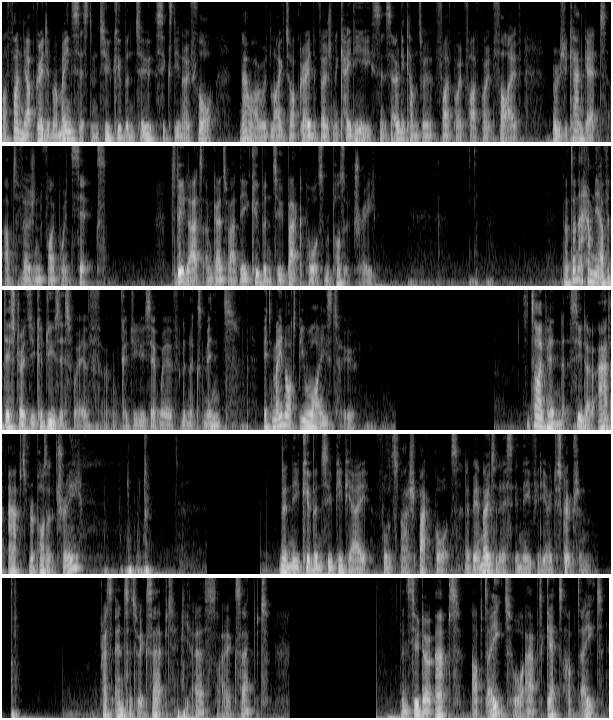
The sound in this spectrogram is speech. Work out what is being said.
I finally upgraded my main system to Kubuntu 1604. Now I would like to upgrade the version of KDE since it only comes with 5.5.5, whereas you can get up to version 5.6. To do that, I'm going to add the Kubuntu backports repository. Now, I don't know how many other distros you could use this with. Um, could you use it with Linux Mint? It may not be wise to. So type in sudo add apt repository then the Kubuntu PPA forward slash backports. There'll be a note of this in the video description. Press enter to accept. Yes, I accept. Then sudo apt update or apt get update.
